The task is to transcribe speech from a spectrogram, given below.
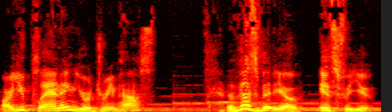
Are you planning your dream house? This video is for you.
